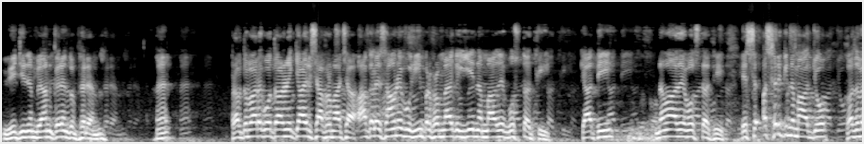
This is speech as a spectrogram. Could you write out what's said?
یہ چیزیں بیان کریں تو پھر ہے رب تبارک و تعالیٰ نے کیا ارشا فرمایا؟ اچھا آکل صاحب نے وہیں پر فرمایا کہ یہ نماز وسطی تھی۔ کیا تھی؟ نماز وسطی تھی۔ اس سے اثر کی نماز جو غزب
